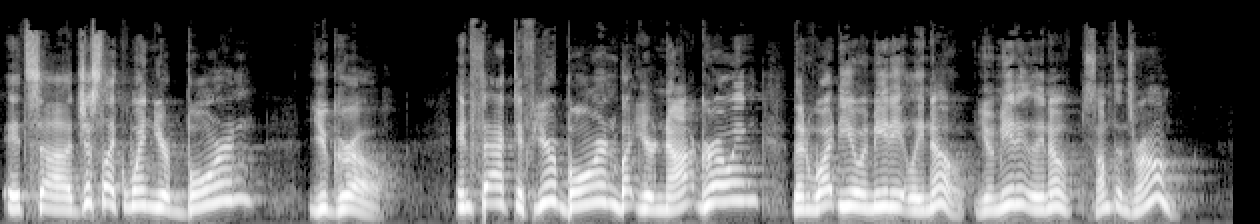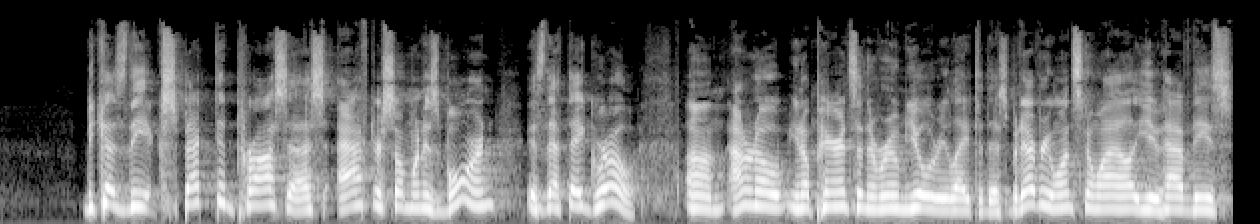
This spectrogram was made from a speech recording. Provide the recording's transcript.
it's uh, just like when you're born, you grow. In fact, if you're born but you're not growing, then what do you immediately know? You immediately know something's wrong. Because the expected process after someone is born is that they grow. Um, I don't know, you know, parents in the room, you'll relate to this, but every once in a while you have these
